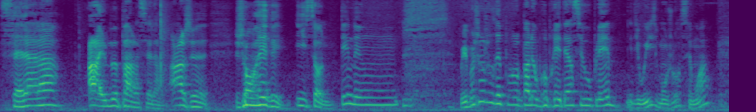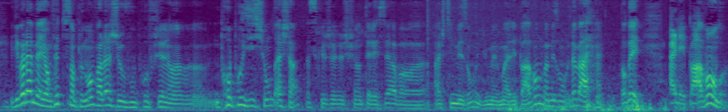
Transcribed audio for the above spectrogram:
celle-là, là, ah, elle me parle, celle-là. Ah, je, j'en rêvais. Il sonne. Oui, bonjour, je voudrais parler au propriétaire, s'il vous plaît. Il dit oui, bonjour, c'est moi. Il dit voilà, ben, en fait, tout simplement, voilà, je vous fais une proposition d'achat parce que je, suis intéressé à avoir euh, acheté une maison. Il dit mais moi, elle n'est pas à vendre ma maison. bah, attendez, elle n'est pas à vendre,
